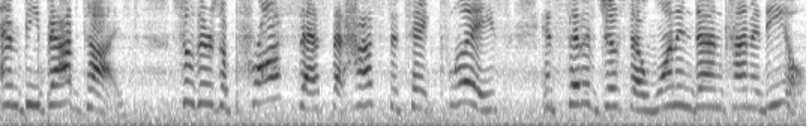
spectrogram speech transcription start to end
and be baptized. So there's a process that has to take place instead of just a one and done kind of deal.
